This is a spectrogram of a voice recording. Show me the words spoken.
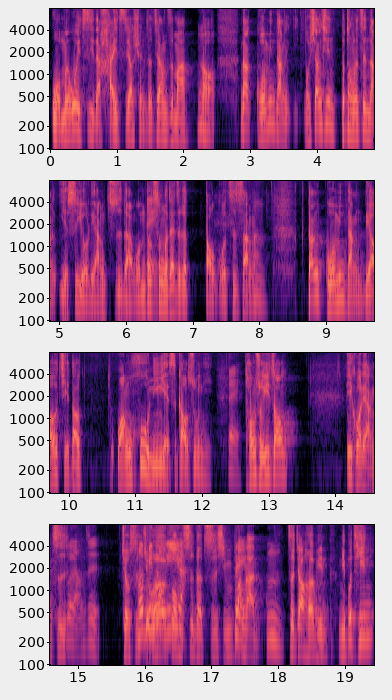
我们为自己的孩子要选择这样子吗？哦，那国民党，我相信不同的政党也是有良知的。我们都生活在这个岛国之上啊。当国民党了解到王沪宁也是告诉你，对，同属一中，一国两制，一国两制就是九二共识的执行方案。嗯，这叫和平。你不听。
